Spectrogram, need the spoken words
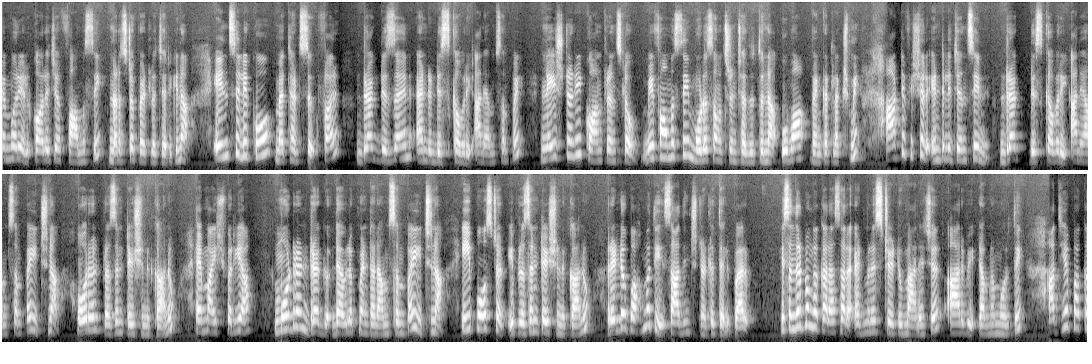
memorial college of pharmacy నరసరావుపేటలో జరిగిన in silico methods for drug design and discovery అనే అంశంపై నేషనరీ కాన్ఫరెన్స్లో బి ఫార్మసీ మూడో సంవత్సరం చదువుతున్న Uma Venkatalakshmi artificial intelligence in drug discovery అనే అంశంపై ఇచ్చిన ఓరల్ ప్రెజెంటేషన్ కాను M Aishwarya modern drug development అనే అంశంపై ఇచ్చిన ఈ పోస్టర్ ఈ ప్రెజెంటేషన్ కాను రెండో బహుమతి సాధించినట్లు తెలిపారు. ఈ సందర్భంగా కళాశాల అడ్మినిస్ట్రేటివ్ మేనేజర్ ఆర్వి రమణమూర్తి అధ్యాపక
